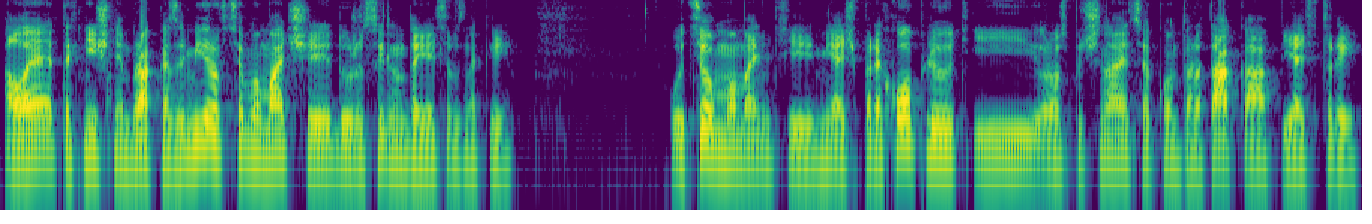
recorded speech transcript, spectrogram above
Але технічний брак Казиміро в цьому матчі дуже сильно дається в знаки. У цьому моменті м'яч перехоплюють і розпочинається контратака 5 в 3.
